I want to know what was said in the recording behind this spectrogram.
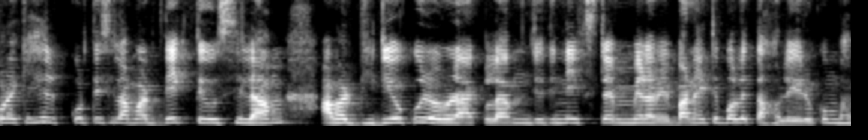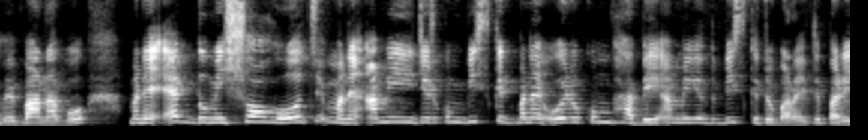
ওনাকে হেল্প করতেছিলাম আর দেখতেও ছিলাম, আবার ভিডিও করেও রাখলাম, যদি নেক্সট টাইম মেরামে বানাইতে বলে তাহলে এরকমভাবে বানাবো। মানে একদমই সহজ মানে আমি যেরকম বিস্কিট বানাই ওই রকমভাবে আমি কিন্তু বিস্কিটও বানাইতে পারি,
